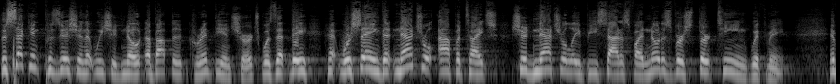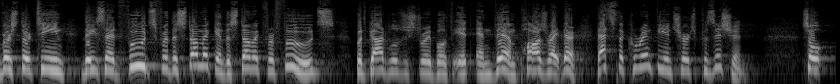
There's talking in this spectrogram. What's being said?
The second position that we should note about the Corinthian church was that they were saying that natural appetites should naturally be satisfied. Notice verse 13 with me. In verse 13, they said, Foods for the stomach and the stomach for foods, but God will destroy both it and them. Pause right there. That's the Corinthian church position. So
